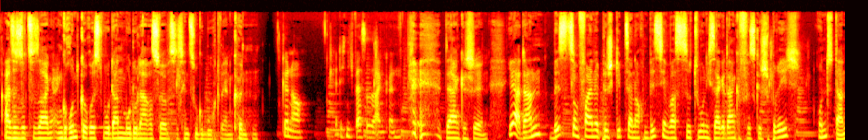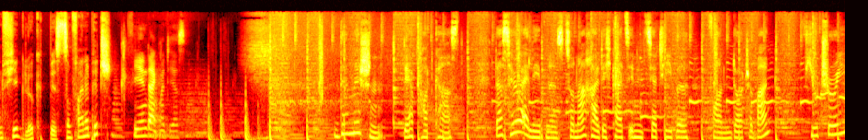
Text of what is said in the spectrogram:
Also sozusagen ein Grundgerüst, wo dann modulare Services hinzugebucht werden könnten. Genau. Hätte ich nicht besser sagen können. Dankeschön. Ja, dann bis zum Final Pitch gibt's ja noch ein bisschen was zu tun. Ich sage danke fürs Gespräch und dann viel Glück bis zum Final Pitch. Vielen Dank, Matthias. The Mission, der Podcast. Das Hörerlebnis zur Nachhaltigkeitsinitiative von Deutsche Bank, Futury,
